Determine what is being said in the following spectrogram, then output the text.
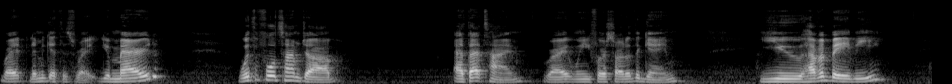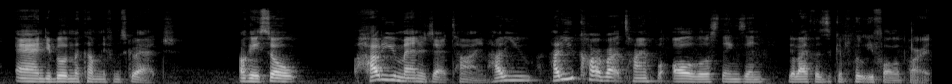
right? Let me get this right. You're married with a full time job at that time, right? When you first started the game you have a baby and you're building a company from scratch. Okay, so how do you manage that time? How do you how do you carve out time for all of those things and your life doesn't completely fall apart?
